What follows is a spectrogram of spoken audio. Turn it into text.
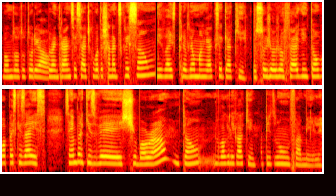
Vamos ao tutorial. Você vai entrar nesse site que eu vou deixar na descrição e vai escrever o mangá que você quer aqui. Eu sou Jojo Feg, então vou pesquisar isso. Sempre quis ver Shibuya, então vou clicar aqui. Capítulo 1, família.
